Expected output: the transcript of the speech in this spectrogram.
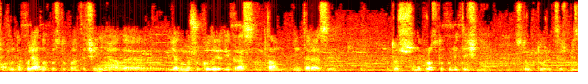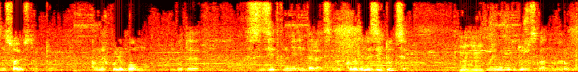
чи буде порядно поступати, чи ні, але я думаю, що коли якраз там інтереси, тож не просто політичні структури, це ж бізнесові структури, а в них по-любому буде зіткнення інтересів. От коли вони зійдуться, Мгм. ну йому буде дуже складно виробити.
